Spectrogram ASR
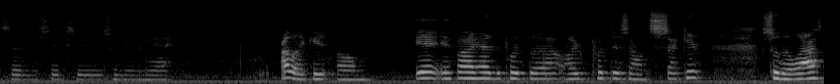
76ers. I mean, yeah, I like it. Um, i if I had to put the, I'd put this on second. So the last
